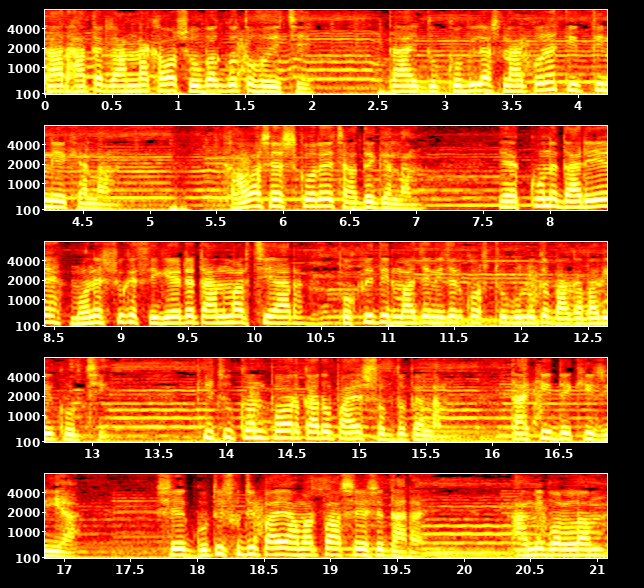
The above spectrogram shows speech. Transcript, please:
তার হাতের রান্না খাওয়ার সৌভাগ্য তো হয়েছে। তাই দুঃখ বিলাস না করে তৃপ্তি নিয়ে খেলাম। খাওয়া শেষ করে ছাদে গেলাম। এক কোণে দাঁড়িয়ে মনের সুখে সিগারেটে টান মারছি আর প্রকৃতির মাঝে নিজের কষ্টগুলোকে বাগাবাগি করছি। কিছুক্ষণ পর কারও পায়ের শব্দ পেলাম। তাকিয়ে দেখি রিয়া। সে গুটিসুটি পায়ে আমার পাশে এসে দাঁড়ায়। আমি বললাম,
